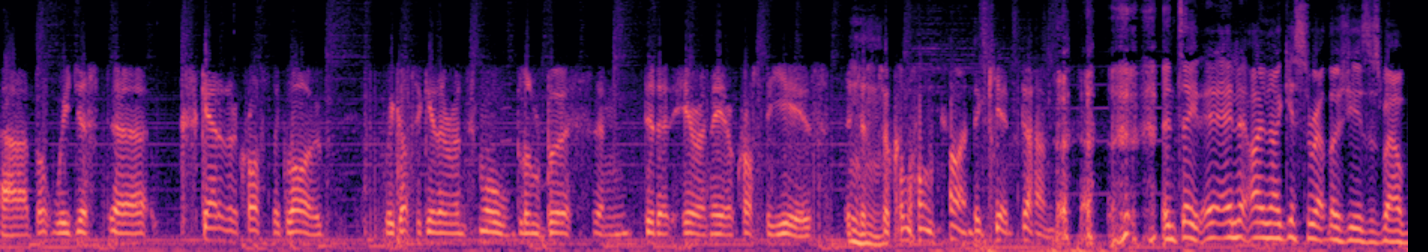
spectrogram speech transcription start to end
uh, but we just uh, scattered it across the globe. We got together in small little bursts and did it here and there across the years. It just took a long time to get done. Indeed, and, and and I guess throughout those years as well,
